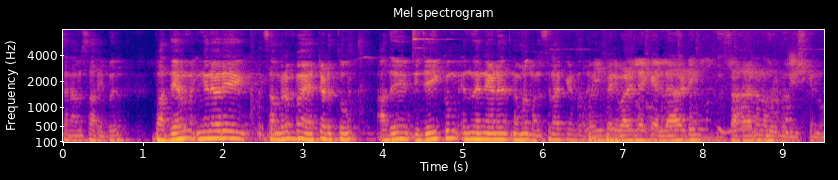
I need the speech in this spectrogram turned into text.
സലാം സാഹിബ്. അപ്പൊ അദ്ദേഹം ഇങ്ങനെ ഒരു സംരംഭം ഏറ്റെടുത്തു. അത് വിജയിക്കും എന്ന് തന്നെയാണ് നമ്മൾ മനസ്സിലാക്കേണ്ടത്. ഈ പരിപാടിയിലേക്ക് എല്ലാവരുടെയും സഹകരണം നമ്മൾ പ്രതീക്ഷിക്കുന്നു.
